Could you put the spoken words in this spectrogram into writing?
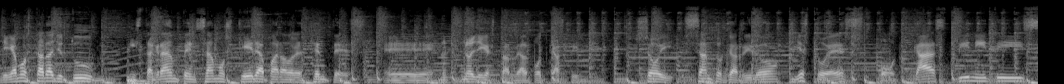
Llegamos tarde a YouTube, Instagram pensamos que era para adolescentes. Eh, no, llegues tarde al podcasting. Soy Santos Garrido y esto es Podcastinitis.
